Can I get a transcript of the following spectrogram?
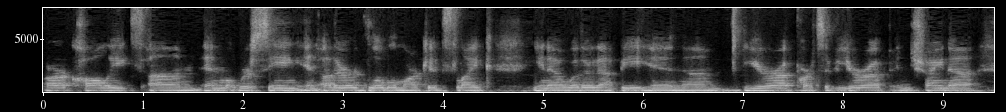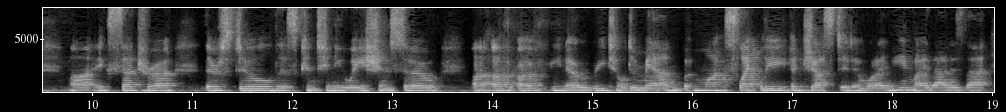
our colleagues um, and what we're seeing in other global markets, like, you know, whether that be in um, Europe, parts of Europe, in China, uh, etc. There's still this continuation. So uh, of, of you know retail demand, but slightly adjusted. And what I mean by that is that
